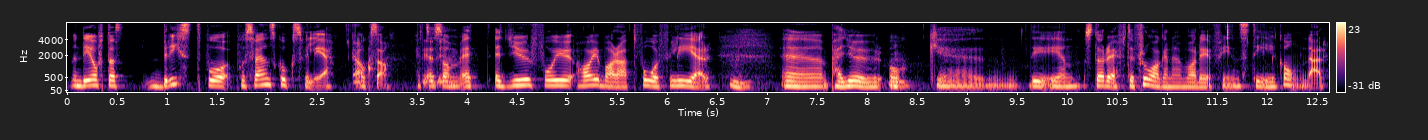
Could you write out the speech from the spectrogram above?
Men det är oftast brist på, på svensk oxfilé ja. också. Eftersom ett, ett djur får ju, har ju bara två filéer mm. eh, per djur. Mm. Och eh, det är en större efterfrågan än vad det finns tillgång där.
